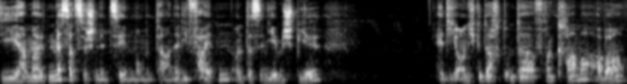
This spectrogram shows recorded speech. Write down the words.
die haben halt ein Messer zwischen den Zähnen momentan. Ne? Die fighten und das in jedem Spiel. Hätte ich auch nicht gedacht unter Frank Kramer, aber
